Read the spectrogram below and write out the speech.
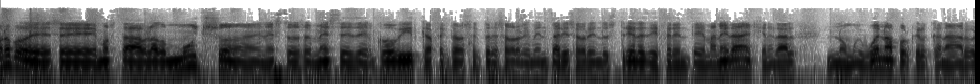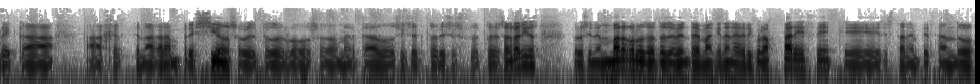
Bueno, pues eh, hemos hablado mucho en estos meses del COVID que afecta a los sectores agroalimentarios y agroindustriales de diferente manera. En general, no muy buena, porque el canal Oreca ha ejercido una gran presión sobre todos los eh, mercados y sectores y subsectores agrarios, pero sin embargo los datos de venta de maquinaria agrícola parece que se están empezando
